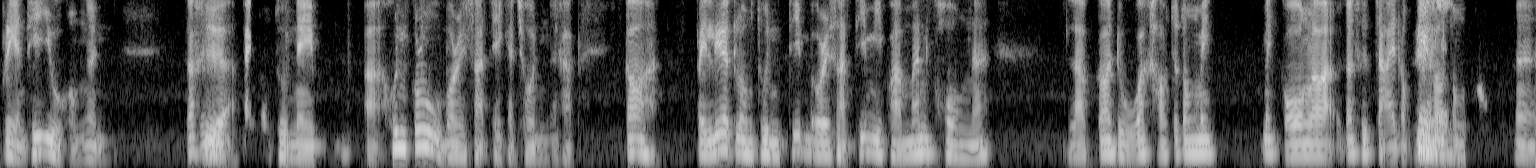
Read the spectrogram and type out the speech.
เปลี่ยนที่อยู่ของเงิน ก็คืออไปลงทุนในอ่าหุ้นกู้บริษัทเอกชนนะครับ ก็ไปเลือกลงทุนที่บริษัทที่มีความมั่นคงนะ แล้วก็ดูว่าเขาจะต้องไม่ ไม่โกงเราอะก็คือจ่ายดอกเบี้ยอืมเราตรงๆเออ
